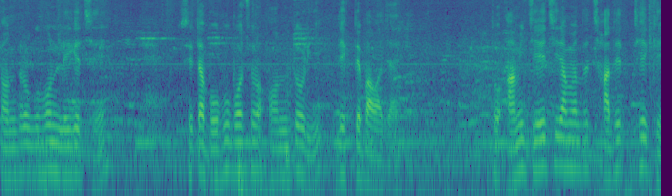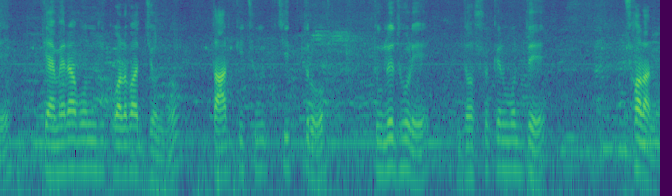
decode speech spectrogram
চন্দ্রগ্রহণ লেগেছে, সেটা বহু বছর অন্তরই দেখতে পাওয়া যায়। তো আমি চেয়েছি আমাদের ছাদের থেকে ক্যামেরাবন্দি করবার জন্য তার কিছু চিত্র তুলে ধরে দর্শকের মধ্যে ছড়ানো।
